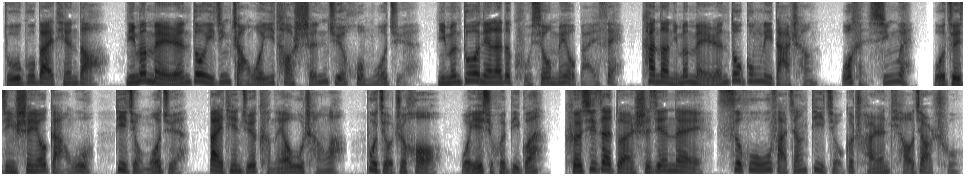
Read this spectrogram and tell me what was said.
独孤拜天道，你们每人都已经掌握一套神诀或魔诀，你们多年来的苦修没有白费。看到你们每人都功力大成，我很欣慰。我最近深有感悟，第九魔诀拜天诀可能要悟成了。不久之后，我也许会闭关。可惜在短时间内，似乎无法将第九个传人调教出。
